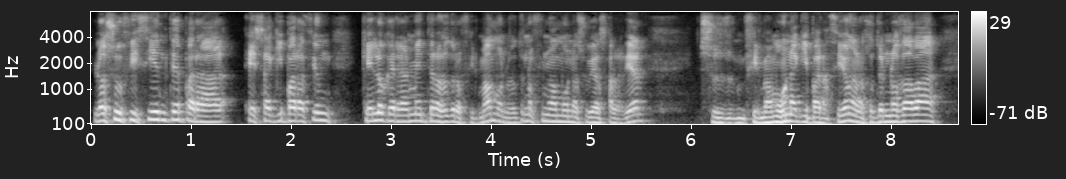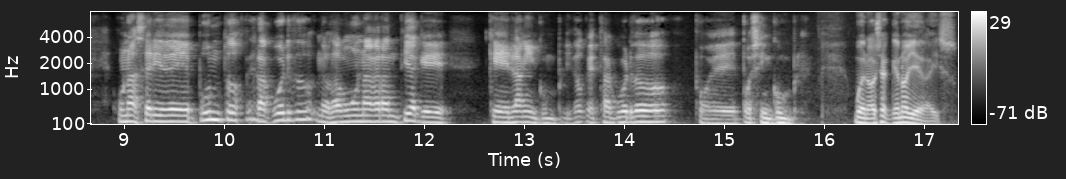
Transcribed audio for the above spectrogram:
lo suficiente para esa equiparación, que es lo que realmente nosotros firmamos. Nosotros no firmamos una subida salarial, firmamos una equiparación. A nosotros nos daba una serie de puntos del acuerdo, nos daba una garantía que, que la han incumplido, que este acuerdo pues, pues se incumple. Bueno, o sea que no llegáis.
